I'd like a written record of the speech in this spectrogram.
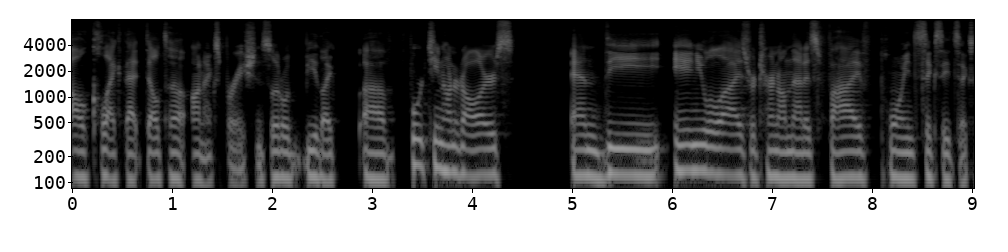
I'll collect that delta on expiration. So it'll be like uh, $1,400 and the annualized return on that is 5.686%.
